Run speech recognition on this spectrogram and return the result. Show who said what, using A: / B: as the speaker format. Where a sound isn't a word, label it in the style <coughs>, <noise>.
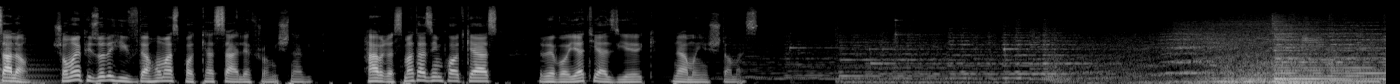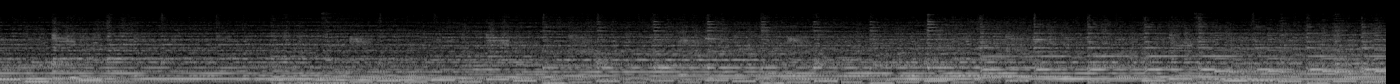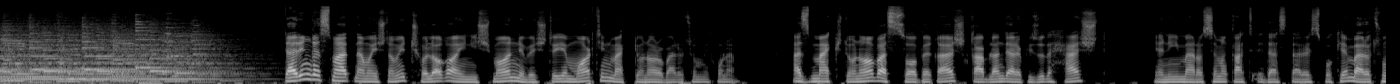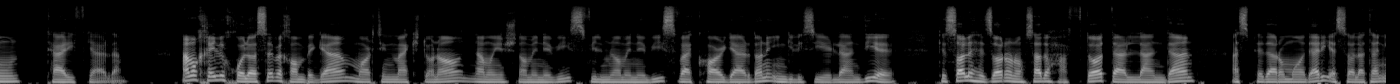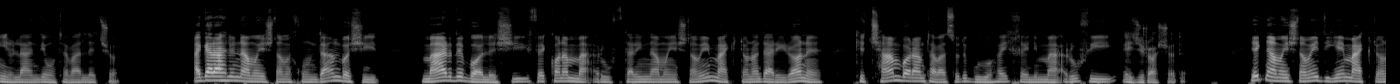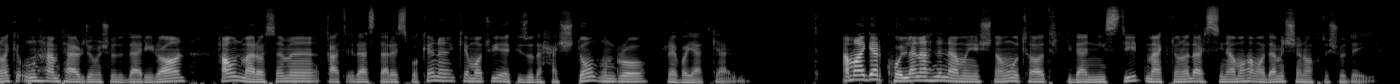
A: سلام. شما اپیزود 17 هم از پادکست الف رو میشنوید. هر قسمت از این پادکست روایتی از یک نمایشنامه است. در این قسمت نمایشنامه چلاق آینیشمان نوشته مارتین مکدونا رو براتون می‌خونم. از مکدونا و سابقش قبلا در اپیزود 8 یعنی مراسم قطع دست در اسپوکن براتون تعریف کردم. اما خیلی خلاصه بخوام بگم مارتین مکدونا نمایشنامه نویس، فیلمنامه نویس و کارگردان انگلیسی ایرلندیه که سال 1970 در لندن از پدر و مادری اصالتا ایرلندی متولد شد. اگر اهل نمایشنامه خوندن باشید مرد بالشی فکر کنم معروف ترین نمایشنامه مکدونا در ایرانه که چند بارم توسط گروه های خیلی معروفی اجرا شده. یک نمایشنامه دیگه مکدونا که اون هم ترجمه شده در ایران همون مراسم قطع دست در اسپوکنه که ما توی اپیزود هشتم اون رو روایت کردیم. اما اگر کلا اهل نمایشنامه و تئاتر دیدن نیستید مکدونا در سینما هم آدم شناخته شده ایه.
